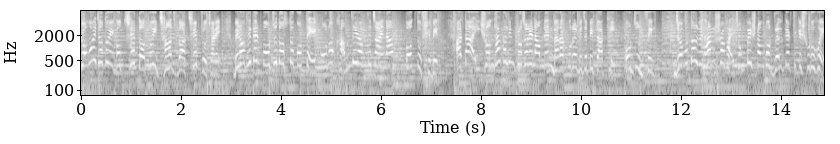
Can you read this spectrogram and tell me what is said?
সময় যত এগোচ্ছে, ততই ঝাঁজ বাড়ছে প্রচারে। বিরোধীদের পর্যদস্ত করতে কোনো খামতি রাখতে চায় না পদ্ম শিবির। আর তাই সন্ধ্যাকালীন প্রচারে নামলেন ব্যারাকপুরের বিজেপি প্রার্থী অর্জুন সিং। জগতল বিধানসভায় চব্বিশ নম্বর রেলগেট থেকে শুরু হয়ে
